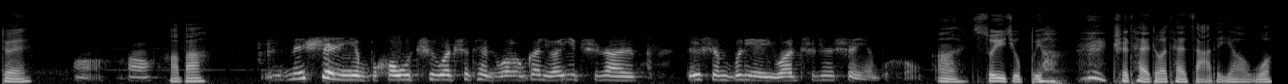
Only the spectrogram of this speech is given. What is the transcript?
对。哦，好，好吧。那肾也不好，我吃我吃太多了，我感觉一吃那对肾不利药，吃吃肾也不好。嗯，所以就不要 吃太多太杂的药物。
